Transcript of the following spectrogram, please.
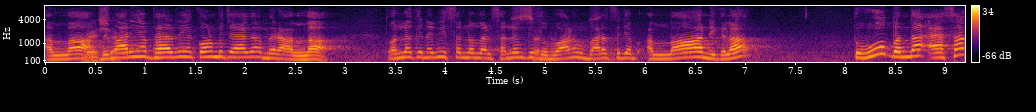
अल्लाह। बीमारियाँ फैल रही हैं कौन बचाएगा? मेरा अल्लाह। तो अल्लाह के नबी सल्लल्लाहु अलैहि वसल्लम की ज़ुबान मुबारक से जब अल्लाह निकला तो वो बंदा ऐसा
